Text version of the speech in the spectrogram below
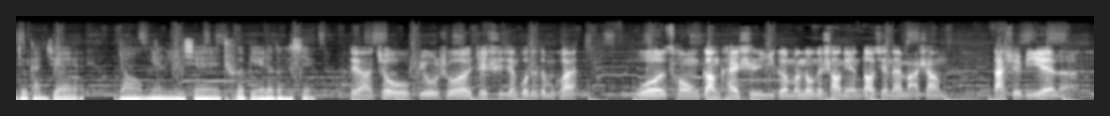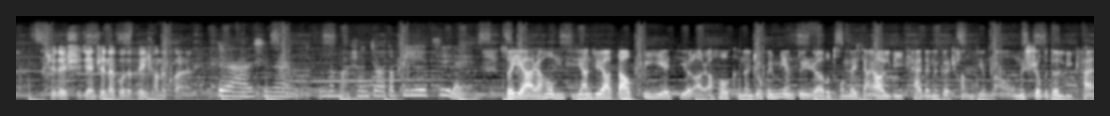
就感觉要面临一些特别的东西。对啊，就比如说这时间过得这么快，我从刚开始一个懵懂的少年，到现在马上大学毕业了，觉得时间真的过得非常的快。对啊，现在应该马上就要到毕业季嘞。所以啊，然后我们即将就要到毕业季了，然后可能就会面对着不同的想要离开的那个场景嘛，我们舍不得离开，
